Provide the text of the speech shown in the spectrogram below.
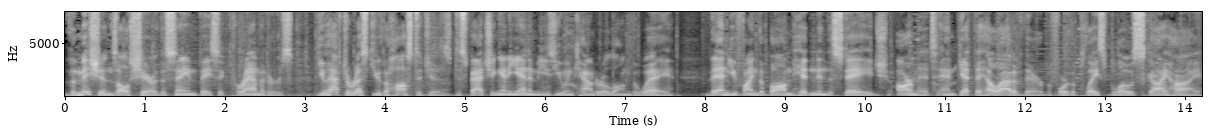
The missions all share the same basic parameters. You have to rescue the hostages, dispatching any enemies you encounter along the way. Then you find the bomb hidden in the stage, arm it, and get the hell out of there before the place blows sky high.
